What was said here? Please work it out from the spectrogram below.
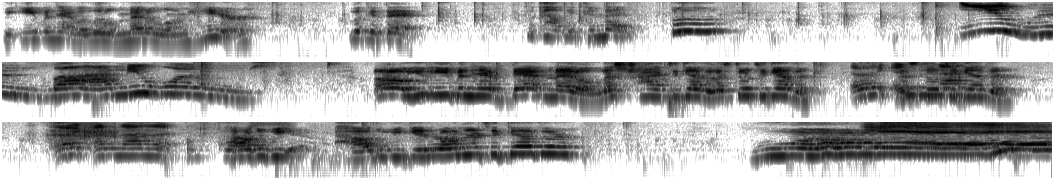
We even have a little metal on here. Look at that. Look how they connect. Boop. You lose, Mom. You lose. Oh, you even have that metal. Let's try it together. Let's do it together. Uh, and, Let's do it together. And, and then, How do we how do we get it on there together? Whoa! Yeah.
